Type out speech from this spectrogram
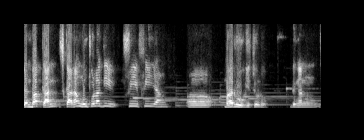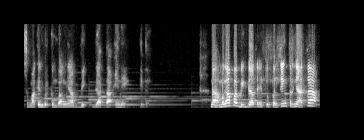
Dan bahkan sekarang muncul lagi V-V yang uh, baru gitu loh dengan semakin berkembangnya big data ini gitu. Nah, mengapa big data itu penting? Ternyata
